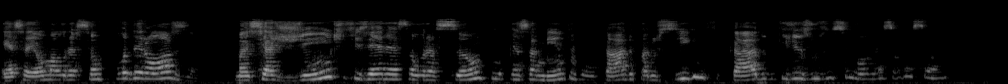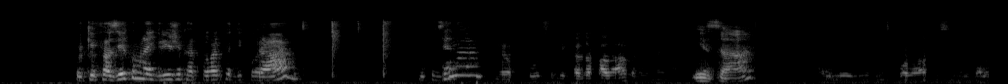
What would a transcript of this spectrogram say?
Essa é uma oração poderosa, mas se a gente fizer essa oração com o pensamento voltado para o significado do que Jesus ensinou nessa oração. Porque fazer como na Igreja Católica decorado, não quer dizer nada. É a força de cada palavra também, né? Exato. A energia que a gente coloca em cima de cada.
